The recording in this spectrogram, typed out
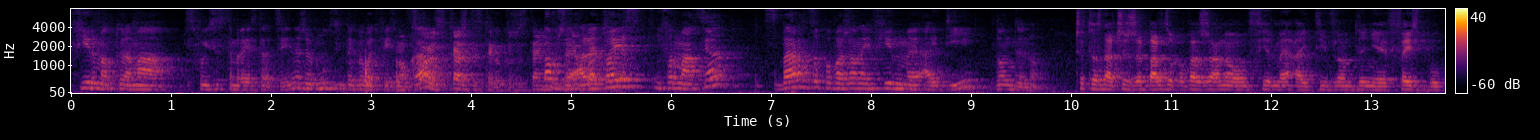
Firma, która ma swój system rejestracyjny, żeby móc zintegrować No Facebooka. false, każdy z tego korzysta. Dobrze, ale to jest informacja z bardzo poważanej firmy IT z Londynu. Czy to znaczy, że bardzo poważaną firmę IT w Londynie Facebook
